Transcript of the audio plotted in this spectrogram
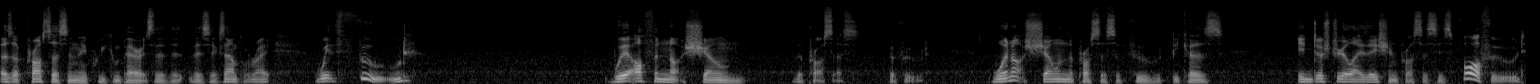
as a process, and if we compare it to the, this example, right? With food, we're often not shown the process for food. We're not shown the process of food because industrialization processes for food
